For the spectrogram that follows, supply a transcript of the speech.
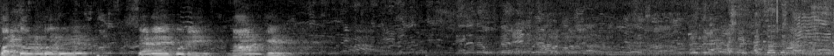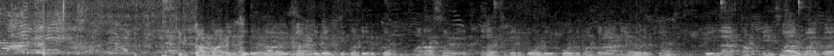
பத்தொன்பது சென்னைக்குடி நான்கு. இக்கபாடி திருவிழாவை கண்டு கழித்துக் கொண்டிருக்கும் ரசிகர் கோடி பொதுமக்கள் அனைவருக்கும் விழா கமிட்டி சார்பாக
